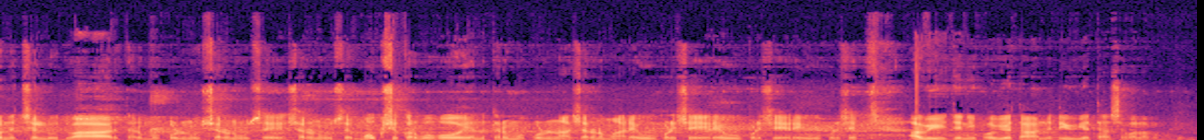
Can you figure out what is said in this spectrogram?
અને છેલ્લું દ્વાર ધર્મકુળનું શરણું છે. શરણું છે. મોક્ષ કરવો હોય અને ધર્મકુળના શરણમાં રહેવું પડશે રહેવું પડશે રહેવું પડશે. આવી જેની ભવ્યતા અને દિવ્યતા છે વાલા ભક્તો.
